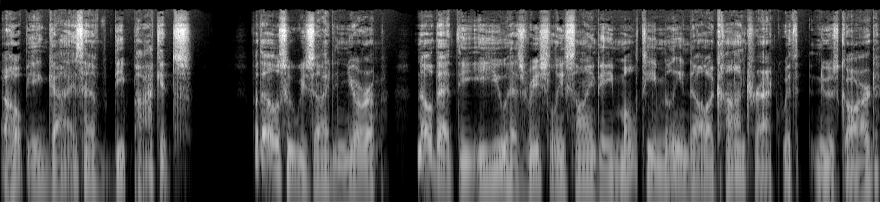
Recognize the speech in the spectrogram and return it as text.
I hope you guys have deep pockets. For those who reside in Europe, Know that the EU has recently signed a multi million dollar contract with NewsGuard,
